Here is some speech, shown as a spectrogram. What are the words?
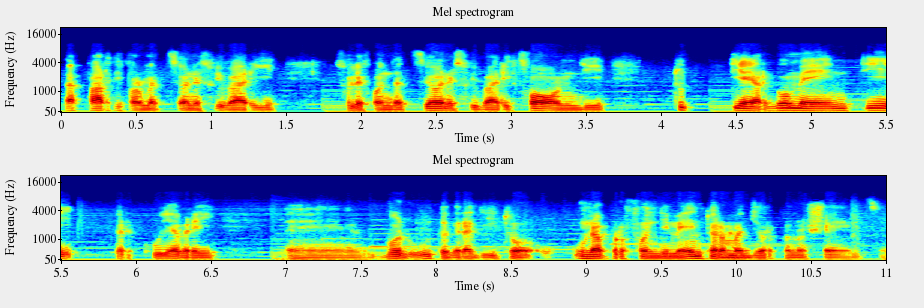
la parte di formazione sui vari, sulle fondazioni, sui vari fondi, tutti argomenti per cui avrei eh, voluto, gradito un approfondimento e una maggior conoscenza.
